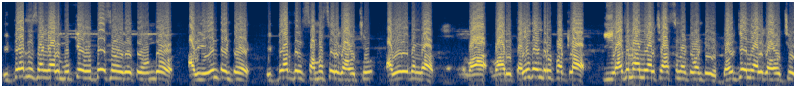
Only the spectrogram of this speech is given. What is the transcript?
విద్యార్థి సంఘాల ముఖ్య ఉద్దేశం ఏదైతే ఉందో అది ఏంటంటే విద్యార్థుల సమస్యలు కావచ్చు అదేవిధంగా వా- వారి తల్లిదండ్రుల పట్ల ఈ యాజమాన్యాలు చేస్తున్నటువంటి దౌర్జన్యాలు కావచ్చు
